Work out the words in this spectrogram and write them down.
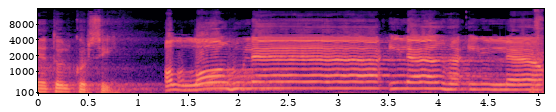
Ayetul Kursi. Allahu la ilahe illa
